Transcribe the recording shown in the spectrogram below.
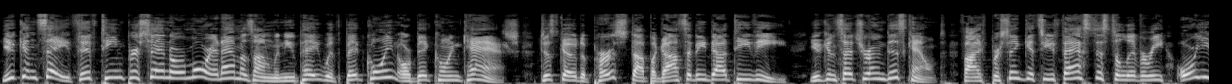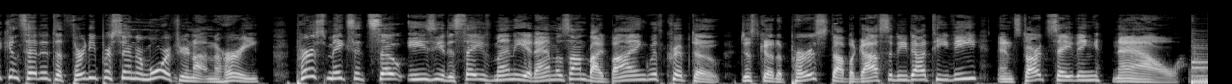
You can save 15% or more at Amazon when you pay with Bitcoin or Bitcoin Cash. Just go to purse.bogosity.tv. You can set your own discount. 5% gets you fastest delivery, or you can set it to 30% or more if you're not in a hurry. Purse makes it so easy to save money at Amazon by buying with crypto. Just go to purse.bogosity.tv and start saving now.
